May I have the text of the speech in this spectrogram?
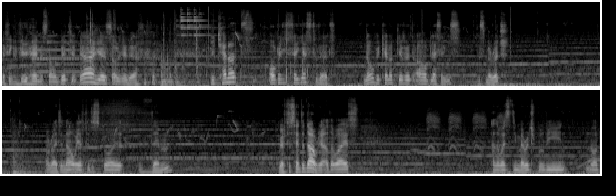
I think Wilhelm is now a bit... Yeah, he is already there. we cannot already say yes to that. No, we cannot give it our blessings, this marriage. Alright, and now we have to destroy them. We have to send a dowry, otherwise... Otherwise the marriage will be not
